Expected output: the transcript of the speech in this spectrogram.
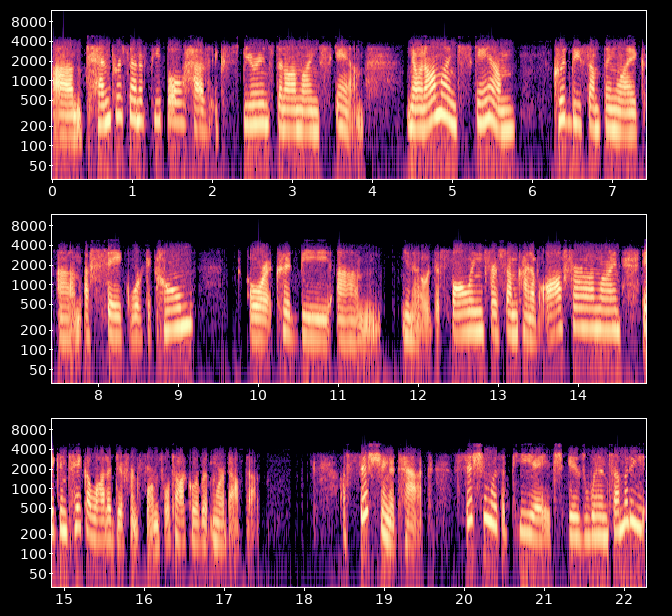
10% um, of people have experienced an online scam. Now an online scam could be something like um, a fake work at home, or it could be um, you know, the falling for some kind of offer online. They can take a lot of different forms. We'll talk a little bit more about that. A phishing attack, phishing with a PH is when somebody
